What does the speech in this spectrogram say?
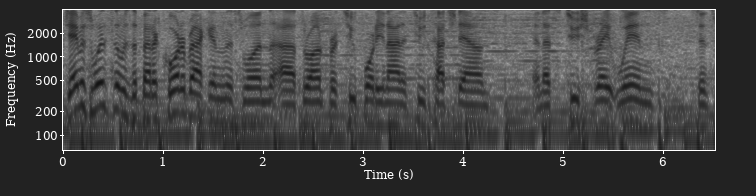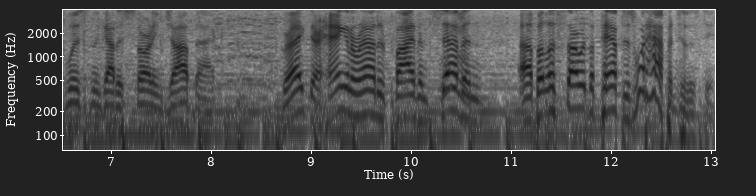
Jameis Winston was the better quarterback in this one, uh, throwing for 249 and two touchdowns, and that's two straight wins since Winston got his starting job back. Greg, they're hanging around at five and seven, uh, but let's start with the Panthers. What happened to this team?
